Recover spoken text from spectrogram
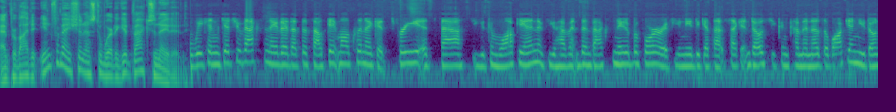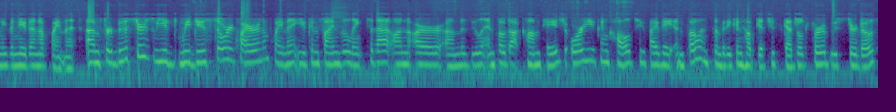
and provided information as to where to get vaccinated. We can get you vaccinated at the Southgate Mall Clinic. It's free, it's fast. You can walk in if you haven't been vaccinated before, or if you need to get that second dose, you can come in as a walk in. You don't even need an appointment. Um, for boosters, we, we do still require an appointment. You can find the link to that on our um, MissoulaInfo.com page, or you can call 258 Info and somebody can help get you scheduled for a booster dose.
